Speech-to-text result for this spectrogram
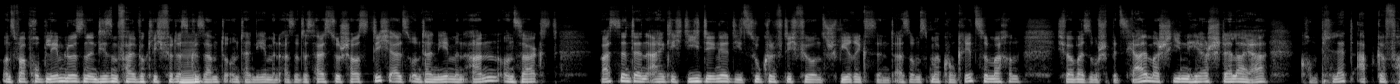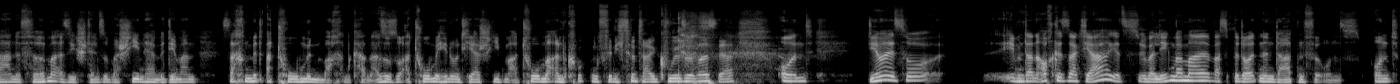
Und zwar Problemlösen in diesem Fall wirklich für das mhm. gesamte Unternehmen. Also das heißt, du schaust dich als Unternehmen an und sagst, was sind denn eigentlich die Dinge, die zukünftig für uns schwierig sind? Also um es mal konkret zu machen, ich war bei so einem Spezialmaschinenhersteller, ja, komplett abgefahrene Firma. Also ich stelle so Maschinen her, mit denen man Sachen mit Atomen machen kann. Also so Atome hin und her schieben, Atome angucken, finde ich total cool sowas, ja. Und die haben halt so eben dann auch gesagt, ja, jetzt überlegen wir mal, was bedeuten denn Daten für uns? Und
